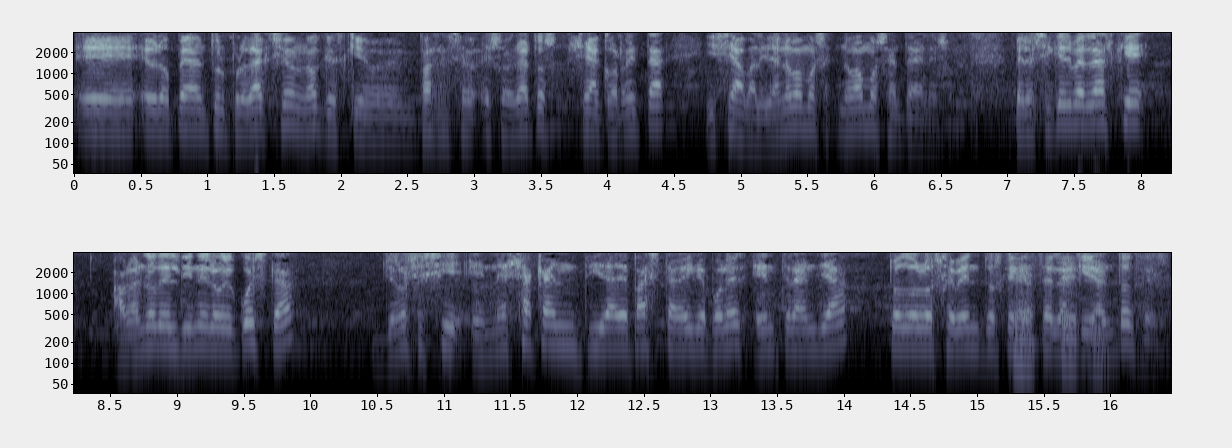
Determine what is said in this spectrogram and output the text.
eh, European Tour Production, ¿no? que es que pasan esos datos, sea correcta y sea válida. No vamos, no vamos a entrar en eso. Pero sí que es verdad que, hablando del dinero que cuesta, yo no sé si en esa cantidad de pasta que hay que poner entran ya todos los eventos que hay que hacer aquí entonces.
